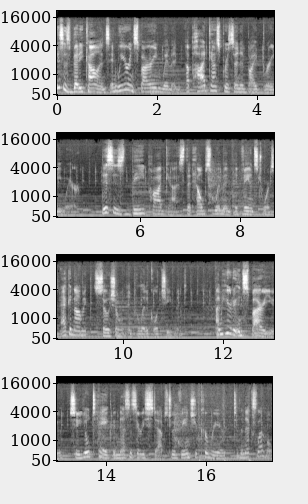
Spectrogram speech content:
This is Betty Collins, and we are Inspiring Women, a podcast presented by Brady Ware. This is the podcast that helps women advance towards economic, social, and political achievement. I'm here to inspire you so you'll take the necessary steps to advance your career to the next level.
